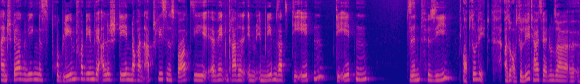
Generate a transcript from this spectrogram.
Ein schwerwiegendes Problem, vor dem wir alle stehen. Noch ein abschließendes Wort. Sie erwähnten gerade im, im Nebensatz Diäten. Diäten sind für Sie? Obsolet. Also obsolet heißt ja in unserer äh,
